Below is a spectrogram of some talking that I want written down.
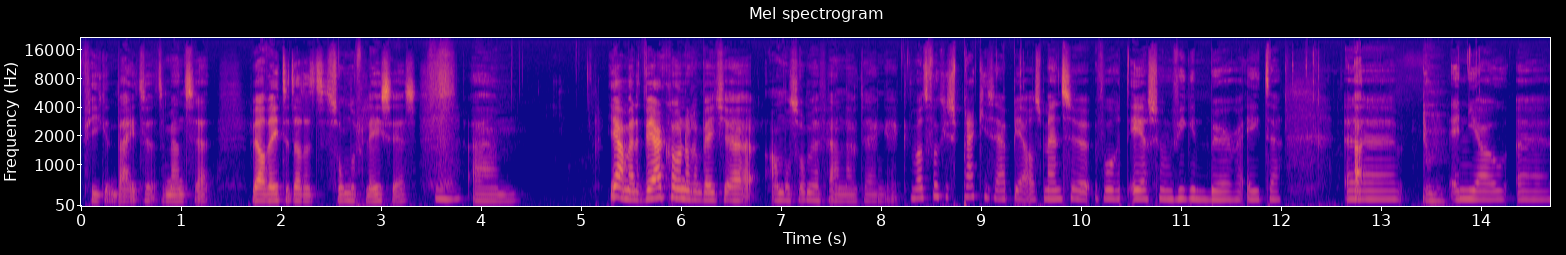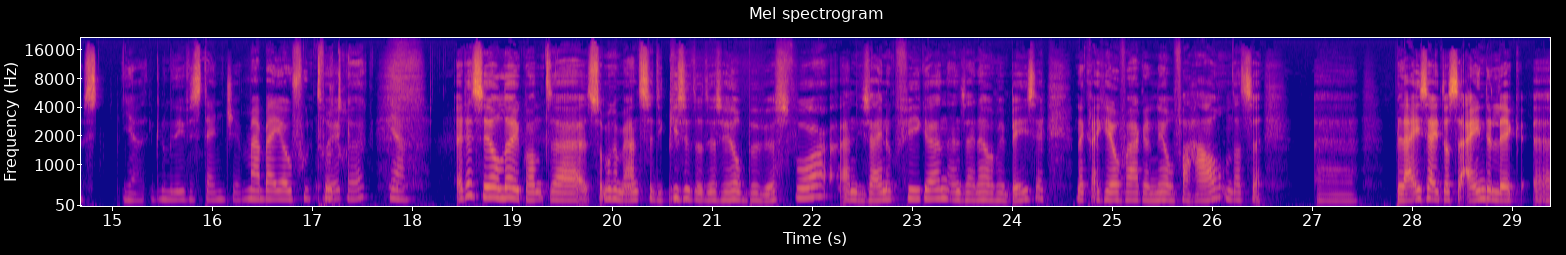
vegan bij, zodat de mensen wel weten dat het zonder vlees is. Mhm. Ehm, ja, maar het werkt gewoon nog een beetje andersom in Venlo, denk ik. Wat voor gesprekjes heb je als mensen voor het eerst zo'n vegan burger eten... eh, Ah. in jouw... eh, ja, ik noem het even standje, maar bij jouw foodtruck. Foodtruck. Ja. Het is heel leuk, want eh, sommige mensen die kiezen er dus heel bewust voor. En die zijn ook vegan en zijn er heel mee bezig. En dan krijg je heel vaak een heel verhaal, omdat ze eh, blij zijn dat ze eindelijk eh,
